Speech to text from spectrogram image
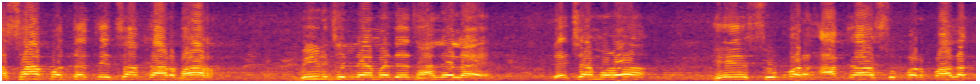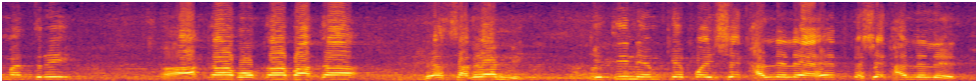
असा पद्धतीचा कारभार बीड जिल्ह्यामध्ये झालेला आहे. त्याच्यामुळं हे सुपर आका सुपर पालकमंत्री आका बोका बाका या सगळ्यांनी किती नेमके पैसे खाल्लेले आहेत कसे खाल्लेले आहेत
